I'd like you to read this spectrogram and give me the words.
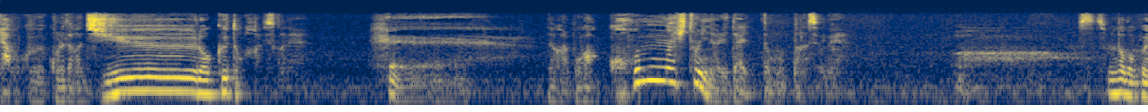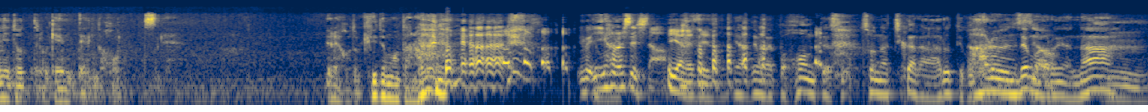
や僕これだから16とかですかね。へえだから僕はこんな人になりたいって思ったんですよね。それが僕にとっての原点の本ですねえらいこと聞いてもうたな。今いい話でした？いや話ですいやでもやっぱ本ってそそんな力あるっていうことあるんですよ。でもあるんやな、うん。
